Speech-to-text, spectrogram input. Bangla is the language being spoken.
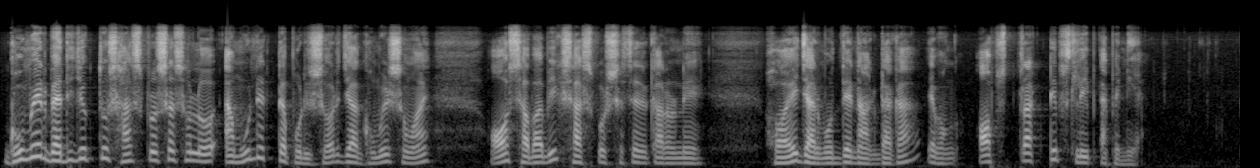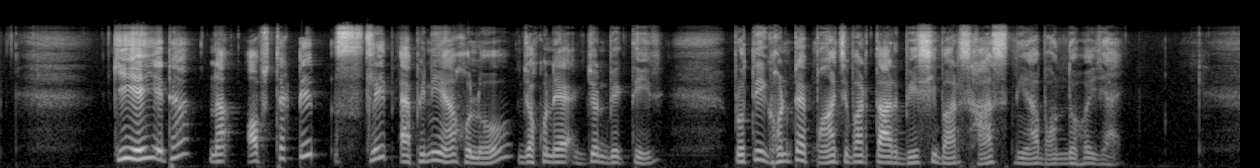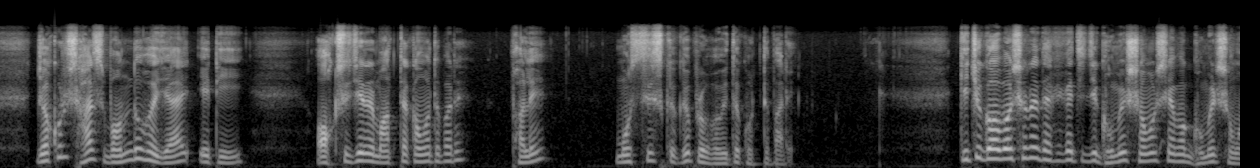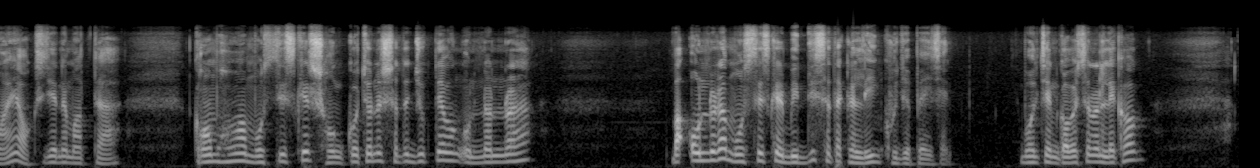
ঘুমের ব্যাধিযুক্ত শ্বাস প্রশ্বাস হলো এমন একটা পরিসর যা ঘুমের সময় অস্বাভাবিক শ্বাস প্রশ্বাসের কারণে হয়, যার মধ্যে নাক ডাকা এবং অবস্ট্রাকটিভ স্লিপ অ্যাপেনিয়া কি এই এটা? না অবস্ট্রাকটিভ স্লিপ অ্যাপেনিয়া হলো যখন একজন ব্যক্তির প্রতি ঘন্টায় পাঁচবার তার বেশিবার শ্বাস নেওয়া বন্ধ হয়ে যায়। যখন শ্বাস বন্ধ হয়ে যায়, এটি অক্সিজেনের মাত্রা কমাতে পারে, ফলে মস্তিষ্ককে প্রভাবিত করতে পারে। কিছু গবেষণায় দেখা গেছে যে ঘুমের সমস্যা এবং ঘুমের সময় অক্সিজেনের মাত্রা কম হওয়া মস্তিষ্কের সংকোচনের সাথে যুক্ত এবং অন্যান্যরা বা অন্যরা মস্তিষ্কের বৃদ্ধির সাথে একটা লিঙ্ক খুঁজে পেয়েছেন। বলছেন গবেষণার লেখক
